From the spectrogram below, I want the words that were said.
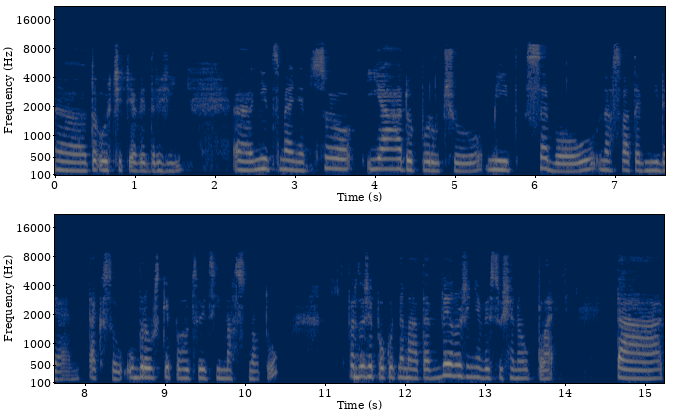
uh, to určitě vydrží. Eh, nicméně, co já doporučuji mít sebou na svatební den, tak jsou ubrousky pohlcující masnotu, protože pokud nemáte vyloženě vysušenou pleť, tak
